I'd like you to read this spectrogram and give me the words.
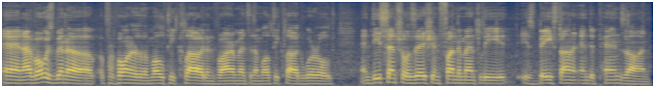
And I've always been a, a proponent of the multi-cloud environment and the multi-cloud world. And decentralization fundamentally is based on and depends on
